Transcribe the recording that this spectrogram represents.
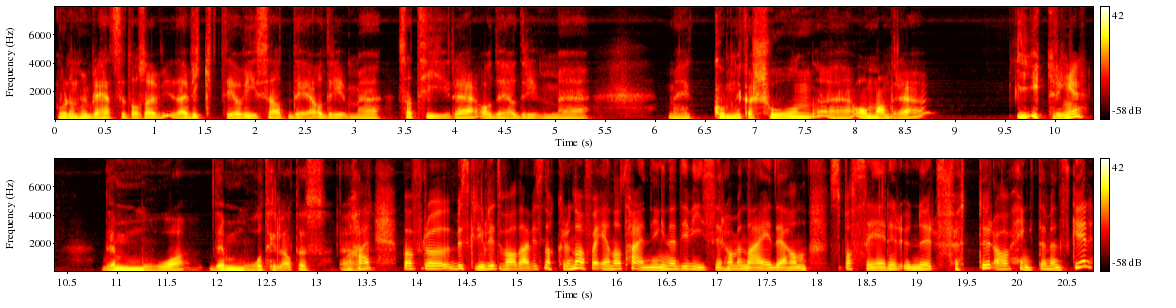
hvordan, hun blir hetset også. Det er viktig å vise at det å drive med satire og det å drive med, med kommunikasjon eh, om andre i ytringer, det må det må tillates. Og her, bare For å beskrive litt hva det er vi snakker om. da, for En av tegningene de viser ham nei idet han spaserer under føtter av hengte mennesker,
